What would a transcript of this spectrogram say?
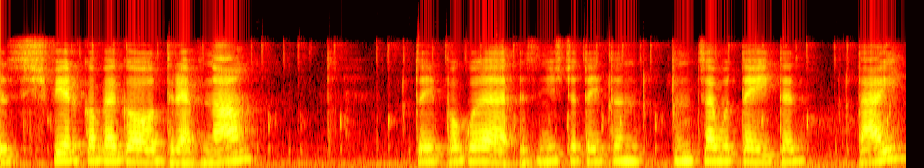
y, z świerkowego drewna. Tutaj w ogóle zniszczę tej, ten, ten cały tej, ten, tutaj.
